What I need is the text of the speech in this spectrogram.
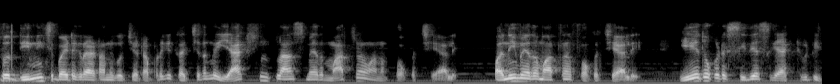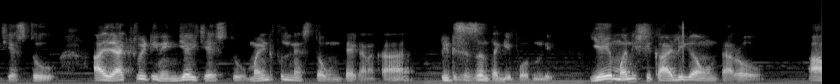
సో దీని నుంచి బయటకు రావడానికి వచ్చేటప్పటికి ఖచ్చితంగా యాక్షన్ ప్లాన్స్ మీద మాత్రమే మనం ఫోకస్ చేయాలి. పని మీద మాత్రమే ఫోకస్ చేయాలి. ఏదో ఒకటి సీరియస్గా యాక్టివిటీ చేస్తూ ఆ యాక్టివిటీని ఎంజాయ్ చేస్తూ మైండ్ఫుల్నెస్తో ఉంటే కనుక క్రిటిసిజం తగ్గిపోతుంది. ఏ మనిషి ఖాళీగా ఉంటారో ఆ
